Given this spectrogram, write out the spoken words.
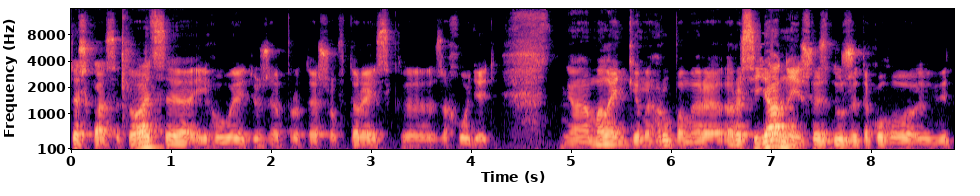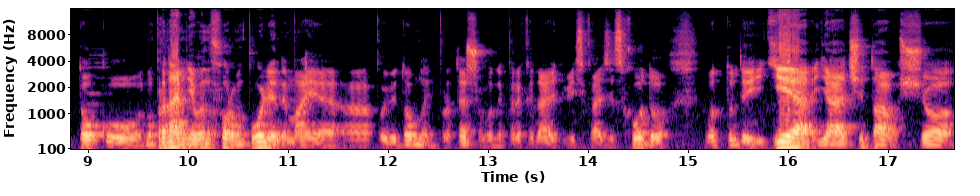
Тяжка ситуація, і говорять уже про те, що в Торейськ е, заходять маленькими групами росіяни, і щось дуже такого відтоку. Ну, принаймні в інформполі немає повідомлень про те, що вони перекидають війська зі сходу от туди. Є, я читав, що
